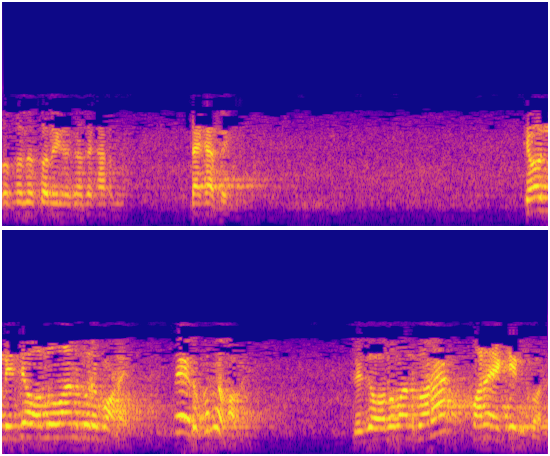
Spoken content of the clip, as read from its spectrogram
রসুলের শরীরের সাথে খাটে না। দেখা দেখি। কেউ নিজে অনুমান করে পড়ে। এরকমই হবে। নিজে অনুমান করে, পরে একই করে।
